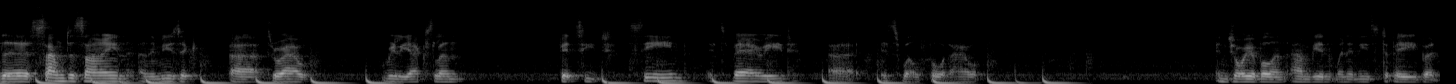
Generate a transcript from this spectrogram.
The sound design and the music uh, throughout really excellent. Fits each scene. It's varied. Uh, it's well thought out. Enjoyable and ambient when it needs to be but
